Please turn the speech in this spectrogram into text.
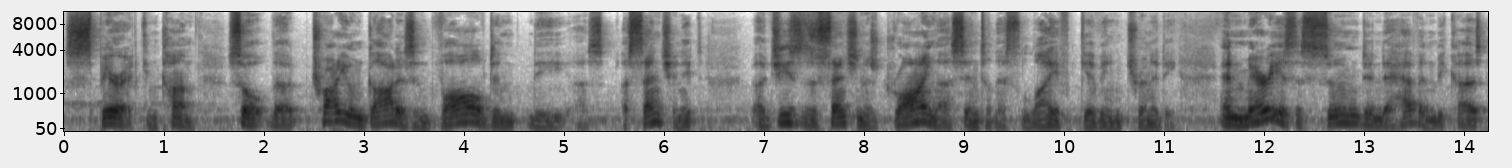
Spirit can come. So, the triune God is involved in the ascension. It, uh, Jesus' ascension is drawing us into this life giving Trinity. And Mary is assumed into heaven because,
